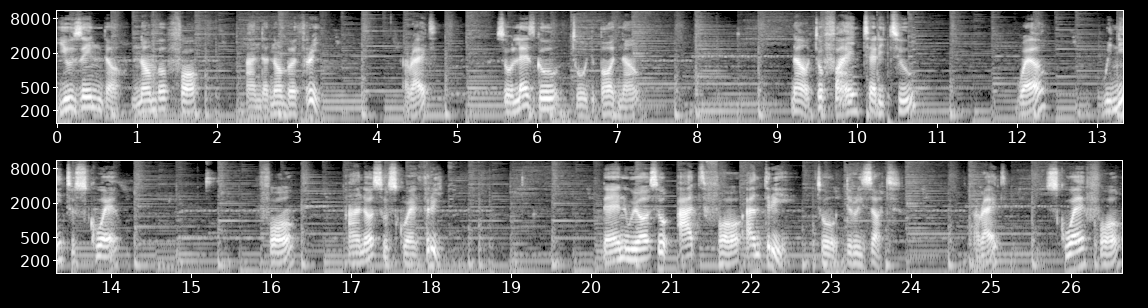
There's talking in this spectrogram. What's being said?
using the number 4 and the number 3. Alright? So let's go to the board now. Now to find 32, well, we need to square 4 and also square 3. Then we also add 4 and 3 to the result. Alright? Square 4,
